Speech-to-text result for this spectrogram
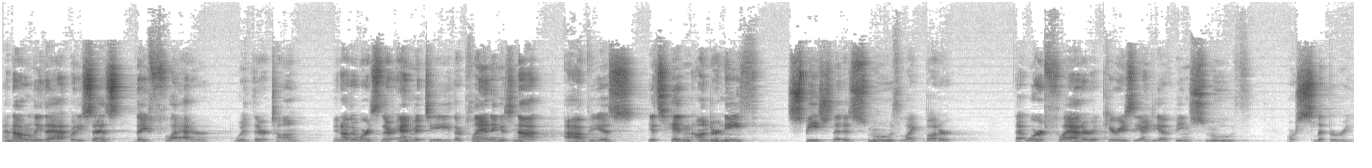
And not only that, but he says they flatter with their tongue. In other words, their enmity, their planning is not obvious, it's hidden underneath speech that is smooth like butter. That word flatter, it carries the idea of being smooth or slippery.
